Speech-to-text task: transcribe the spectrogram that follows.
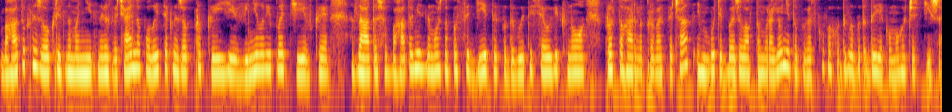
Багато книжок різноманітних, звичайно, полиця книжок про Київ, вінілові платівки, затишок, багато місць, де можна посидіти, подивитися у вікно просто гарно провести час. І, мабуть, якби я жила в тому районі, то обов'язково ходила би туди якомога частіше.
